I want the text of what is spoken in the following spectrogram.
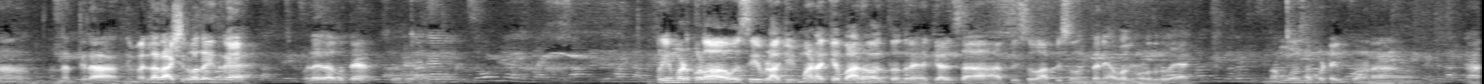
ಹಾ ಹಂಗಂತೀರಾ ನಿಮ್ಮೆಲ್ಲರ ಆಶೀರ್ವಾದ ಇದ್ರೆ ಒಳ್ಳೇದಾಗುತ್ತೆ. ಫ್ರೀ ಮಾಡ್ಕೊಳ್ಳೋ ಹೊಸಿ ಬ್ಲಾಗಿಗೆ ಮಾಡಕ್ಕೆ ಬಾರೋ ಅಂತಂದ್ರೆ ಕೆಲಸ ಆಫೀಸು ಆಫೀಸು ಅಂತಾನೆ ಯಾವಾಗ ನೋಡಿದ್ರು ನಮಗೊಂದು ಸ್ವಲ್ಪ ಟೈಮ್ ಕೊಡೋಣ. ಹಾ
